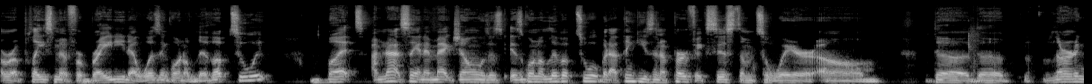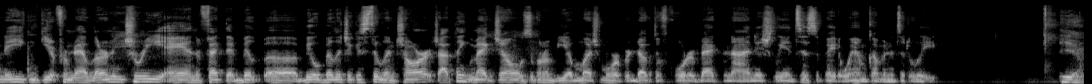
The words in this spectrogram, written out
a replacement for Brady that wasn't going to live up to it. But I'm not saying that Mac Jones is, is going to live up to it, but I think he's in a perfect system to where um, the the learning that he can get from that learning tree and the fact that Bill, uh, Bill Belichick is still in charge, I think Mac Jones is going to be a much more productive quarterback than I initially anticipated with him coming into the league. Yeah,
